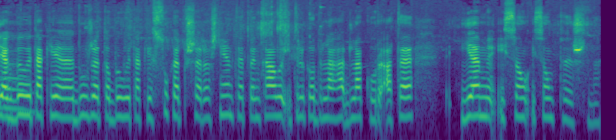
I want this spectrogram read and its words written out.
Jak były takie duże, to były takie suche, przerośnięte, pękały i tylko dla, dla kur, a te jemy i są, i są pyszne.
